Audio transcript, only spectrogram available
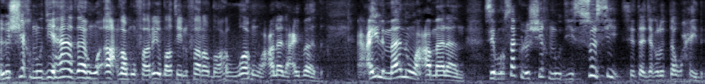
Le shir nous dit c'est pour ça que le shir nous dit ceci, c'est-à-dire le tawhid,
